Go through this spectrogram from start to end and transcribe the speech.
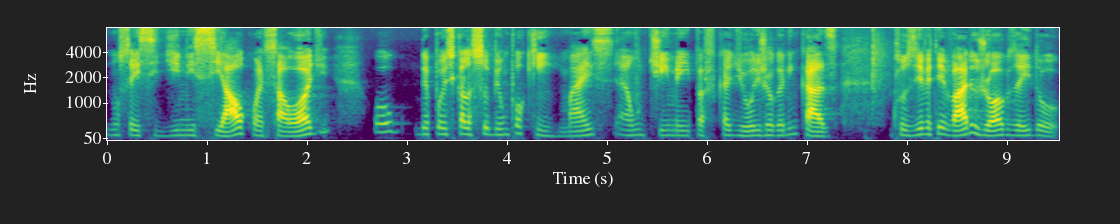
Não sei se de inicial com essa odd ou depois que ela subir um pouquinho, mas é um time aí para ficar de olho jogando em casa. Inclusive vai ter vários jogos aí do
